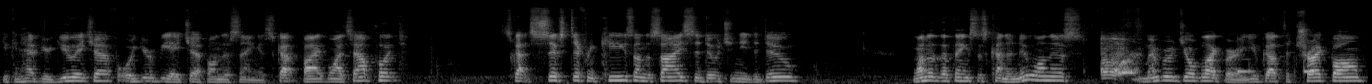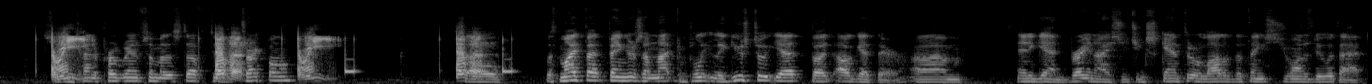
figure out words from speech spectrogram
You can have your UHF or your VHF on this thing. It's got 5 watts output. It's got six different keys on the sides to do what you need to do. One of the things that's kind of new on this, remember Joe Blackberry, you've got the trackball, so you can kind of program some of the stuff to the trackball. three, So with my fat fingers, I'm not completely used to it yet, but I'll get there. Um, and again, very nice. You can scan through a lot of the things that you want to do with that.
